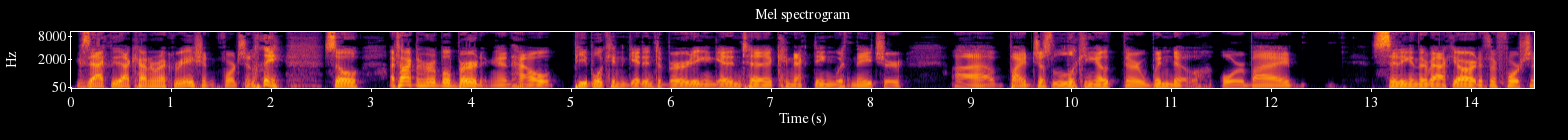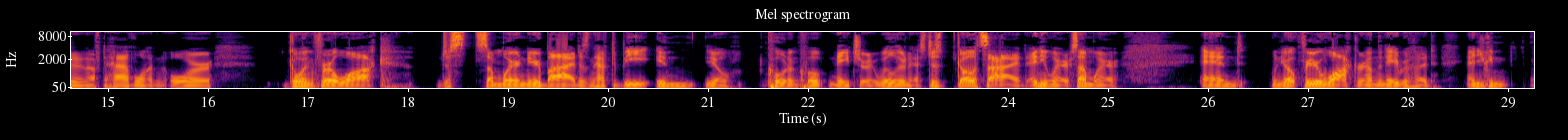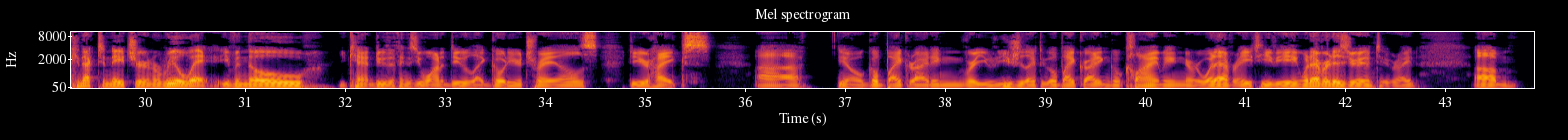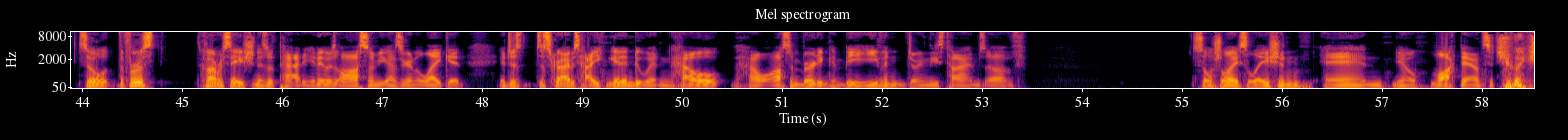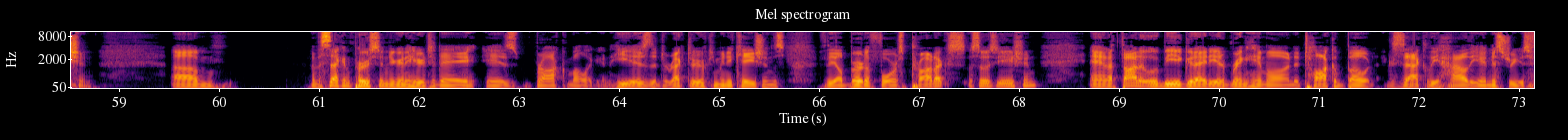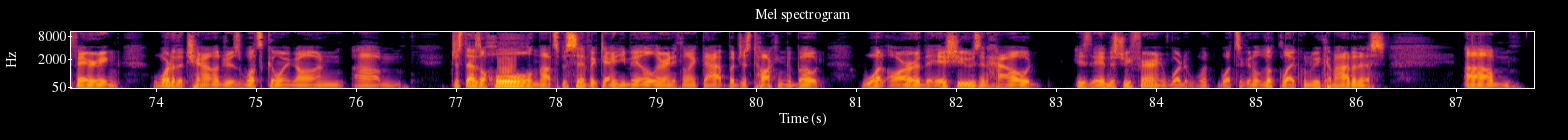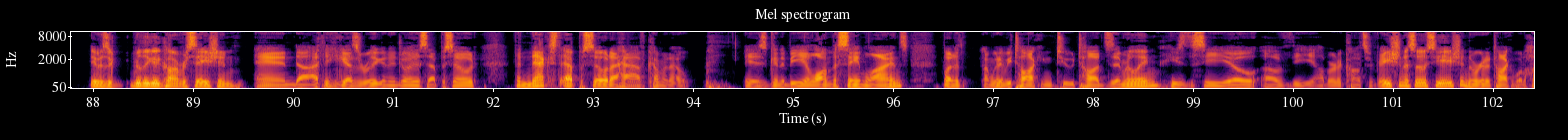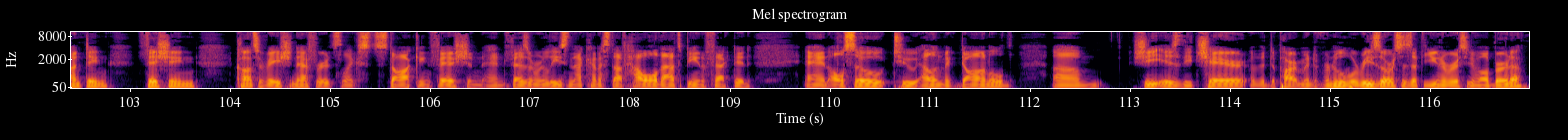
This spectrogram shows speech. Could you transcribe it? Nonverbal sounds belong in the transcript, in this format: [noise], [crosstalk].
exactly that kind of recreation, fortunately. [laughs] So I talked to her about birding and how people can get into birding and get into connecting with nature uh, by just looking out their window or by sitting in their backyard if they're fortunate enough to have one or going for a walk just somewhere nearby. It doesn't have to be in, you know, quote unquote nature, wilderness. Just go outside anywhere, somewhere. And when you're out for your walk around the neighborhood and you can connect to nature in a real way, even though you can't do the things you want to do, like go to your trails, do your hikes, uh, you know, go bike riding where you usually like to go bike riding, go climbing or whatever, ATVing, whatever it is you're into, right? Um, so the first conversation is with Patty and it was awesome. You guys are going to like it. It just describes how you can get into it and how, how awesome birding can be even during these times of social isolation and, you know, lockdown [laughs] situation. Um, and the second person you're going to hear today is Brock Mulligan. He is the Director of Communications for the Alberta Forest Products Association. And I thought it would be a good idea to bring him on to talk about exactly how the industry is faring, what are the challenges, what's going on, um, just as a whole, not specific to any mill or anything like that, but just talking about what are the issues and how is the industry faring? What, what, what's it going to look like when we come out of this? Um, it was a really good conversation, and uh, I think you guys are really going to enjoy this episode. The next episode I have coming out is going to be along the same lines, but I'm going to be talking to Todd Zimmerling. He's the CEO of the Alberta Conservation Association. We're going to talk about hunting, fishing, conservation efforts like stocking fish and, and pheasant release and that kind of stuff, how all that's being affected. And also to Ellen Macdonald. Um, she is the chair of the Department of Renewable Resources at the University of Alberta.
